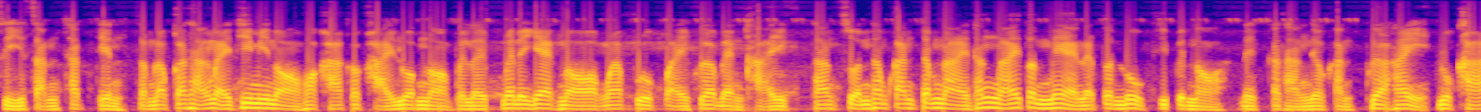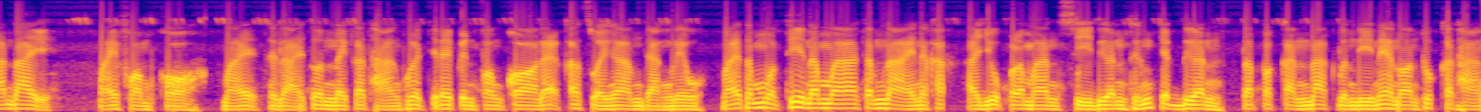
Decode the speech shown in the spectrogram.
สีสันชัดเจนสำหรับกระถางไหนที่มีหน่อพ่อค้าก็ขายรวมหน่อไปเลย ไม่ได้แยกหน่อออกมาปลูกใหม่เพื่อแบ่งขายทางสวนทำการจำหน่ายทั้งไม้ต้นแม่และต้นลูกที่เป็นหน่อในกระถางเดียวกัน เพื่อให้ลูกค้าได้ ไม้ฟอร์มกอไม้หลายต้นในกระถางเพื่อจะได้เป็นฟอร์มกอและก็สวยงามอย่างเร็ว ไม้ทั้งหมดที่นำมาจำหน่ายนะครับอายุประมาณ 4 เดือนถึง 7 เดือน รับประกันรากเดินดีแน่นอนทุกกระถาง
